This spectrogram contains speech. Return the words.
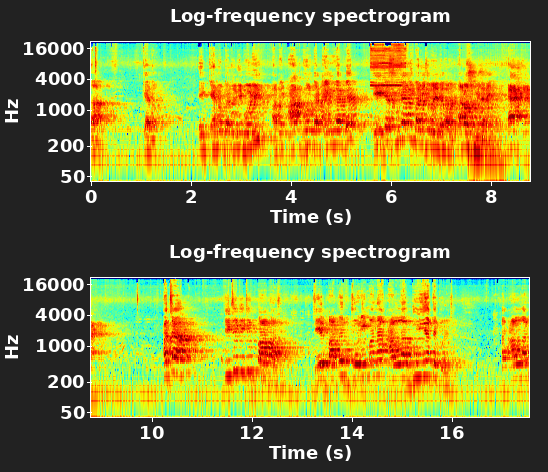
দান। কেন? এই কেনটা যদি বলি, আপনি আধ ঘণ্টা টাইম লাগবে, এইটা শুনে আমি বাড়ি চলে যেতে পারেন, আর অসুবিধা নেই। আচ্ছা কিছু কিছু পাপ আছে। যে পাপের জরিমানা আল্লাহ দুনিয়াতে করেছে। আর আল্লাহর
